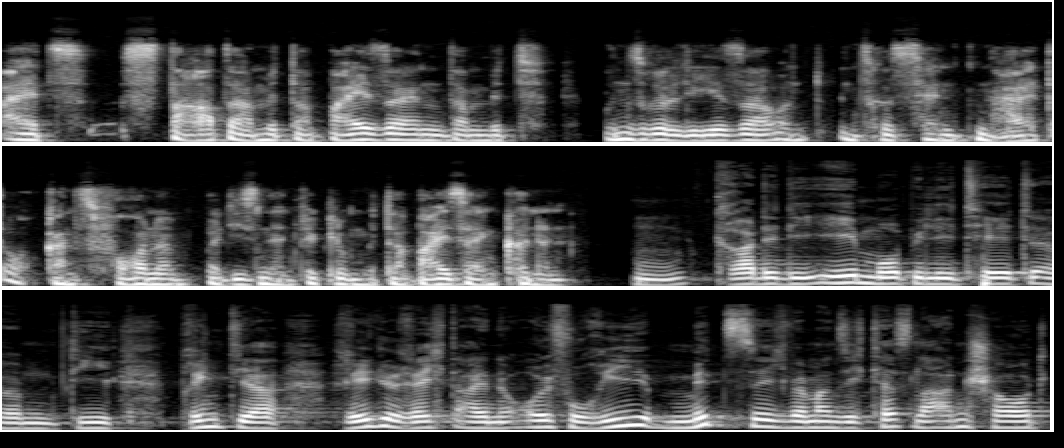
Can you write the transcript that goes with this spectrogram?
als Starter mit dabei sein, damit unsere Leser und Interessenten halt auch ganz vorne bei diesen Entwicklungen mit dabei sein können. Mhm. Gerade die E-Mobilität, ähm, die bringt ja regelrecht eine Euphorie mit sich, wenn man sich Tesla anschaut.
